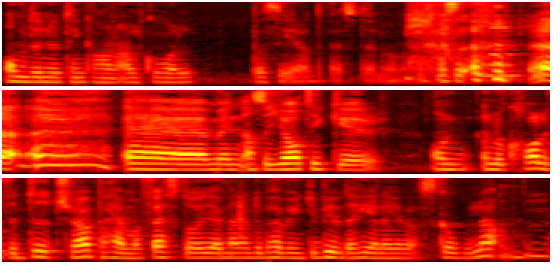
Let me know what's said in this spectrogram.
Om du nu tänker ha en alkoholbaserad fest eller vad man ska säga. eh, men alltså jag tycker om lokal är för dyrt, kör på hemmafest och jag menar du behöver ju inte bjuda hela jävla skolan.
